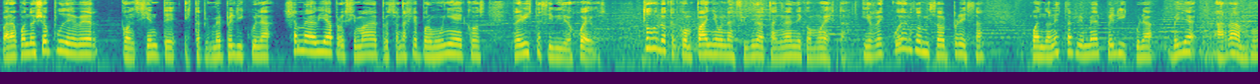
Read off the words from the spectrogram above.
Para cuando yo pude ver consciente esta primera película, ya me había aproximado al personaje por muñecos, revistas y videojuegos, todo lo que acompaña a una figura tan grande como esta, y recuerdo mi sorpresa cuando en esta primera película veía a Rambo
